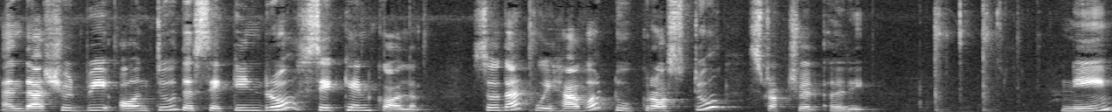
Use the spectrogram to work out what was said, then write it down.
and that should be onto the second row second column. So that we have a 2 cross 2 structure array. Name.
